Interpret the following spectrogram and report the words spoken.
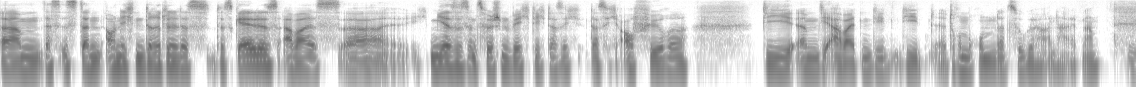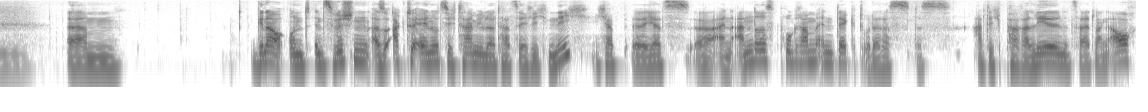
Ähm, das ist dann auch nicht ein Drittel des, des Geldes, aber es, äh, ich, mir ist es inzwischen wichtig, dass ich, dass ich aufführe, die, ähm, die Arbeiten, die, die äh, drumherum dazugehören halt. Ne? Mhm. Ähm, genau, und inzwischen, also aktuell nutze ich Timeular tatsächlich nicht. Ich habe äh, jetzt äh, ein anderes Programm entdeckt oder das, das hatte ich parallel eine Zeit lang auch.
